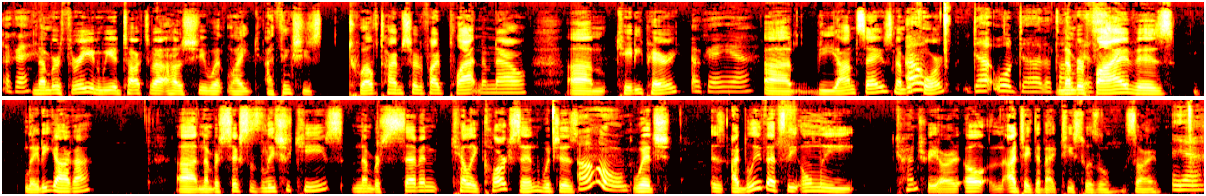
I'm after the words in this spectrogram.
Okay. Number three, and we had talked about how she went like I think she's twelve times certified platinum now. Um, Katy Perry. Okay, yeah. Uh, Beyonce's number oh, four. Duh, well, duh. That's Number obvious. five is Lady Gaga. Uh, number six is Alicia Keys. Number seven, Kelly Clarkson, which is Oh. which is I believe that's the only country art. Oh, I take that back. T Swizzle. Sorry. Yeah.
